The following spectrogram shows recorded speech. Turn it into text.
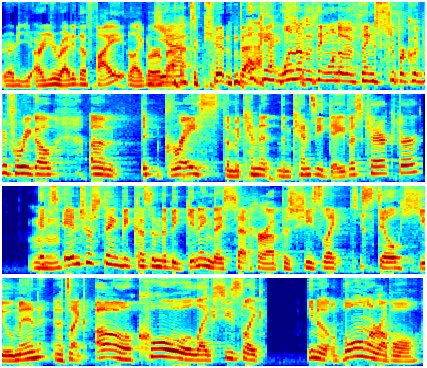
are you, are you ready to fight? Like, we're Yeah. about to get into Okay, action. one other thing, one other thing, super quick before we go. Um, the Grace, the McKenna, the Mackenzie Davis character. It's mm-hmm. interesting because in the beginning they set her up as she's like still human, and it's like, oh, cool, like she's like, you know, vulnerable.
